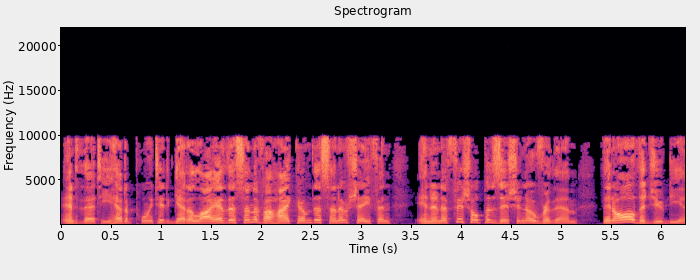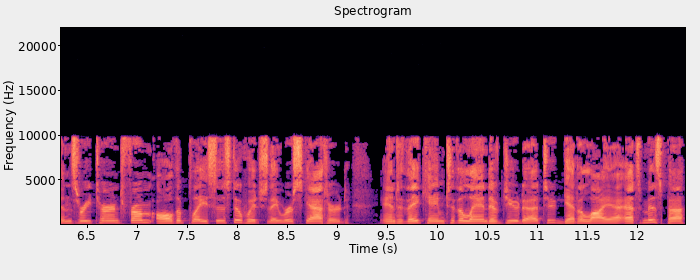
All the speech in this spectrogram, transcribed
and that he had appointed Gedaliah the son of Ahikam the son of Shaphan in an official position over them, then all the Judeans returned from all the places to which they were scattered. And they came to the land of Judah to Gedaliah at Mizpah,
